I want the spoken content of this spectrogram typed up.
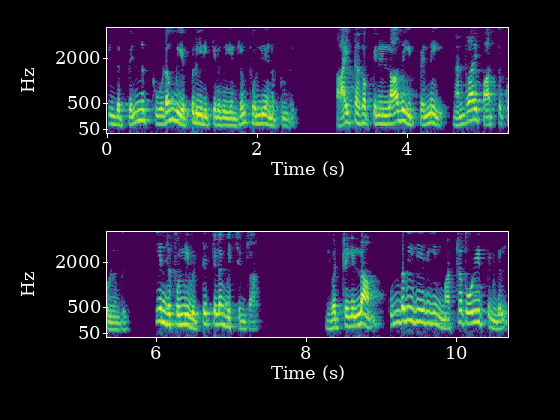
இந்த பெண்ணுக்கு உடம்பு எப்படி இருக்கிறது என்றும் சொல்லி அனுப்புங்கள். தாய் தகப்பினில்லாத இப்பெண்ணை நன்றாய் பார்த்துக் கொள்ளுங்கள் என்று சொல்லிவிட்டு கிளம்பிச் சென்றார். இவற்றையெல்லாம் குந்தவி தேவியின் மற்ற தோழி பெண்கள்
